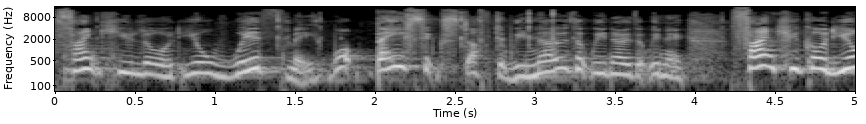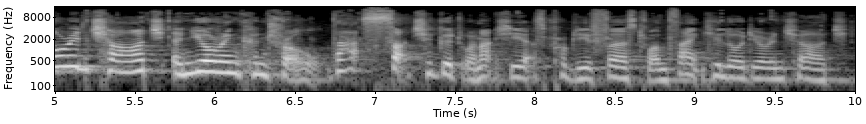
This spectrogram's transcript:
Thank you, Lord, you're with me. What basic stuff do we know that we know that we know? Thank you, God, you're in charge and you're in control. That's such a good one. Actually, that's probably the first one. Thank you, Lord, you're in charge.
